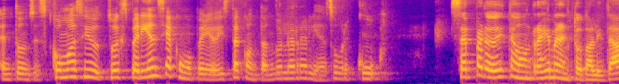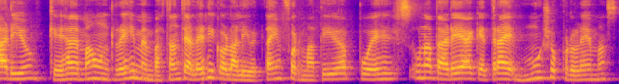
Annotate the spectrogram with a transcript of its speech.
Entonces, ¿cómo ha sido tu experiencia como periodista contando la realidad sobre Cuba? Ser periodista en un régimen totalitario, que es además un régimen bastante alérgico a la libertad informativa, pues es una tarea que trae muchos problemas,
